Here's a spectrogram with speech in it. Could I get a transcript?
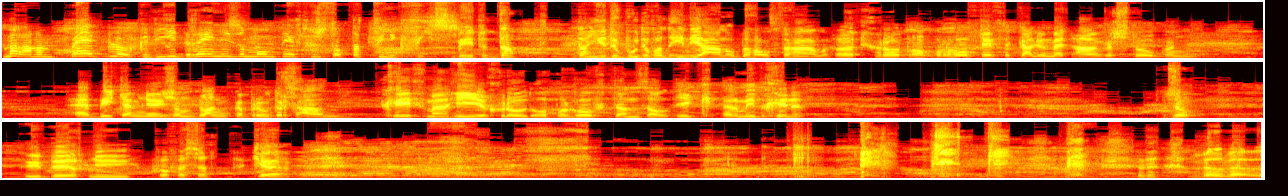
Maar aan een pijp lurken die iedereen in zijn mond heeft gestopt, dat vind ik vies. Beter dat dan je de woede van de Indianen op de hals te halen. Het groot opperhoofd heeft de kalumet aangestoken. Hij biedt hem nu zijn blanke broeders aan. Geef maar hier, groot opperhoofd, dan zal ik ermee beginnen. Zo, uw beurt nu, professor. Dank je. Wel, wel.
